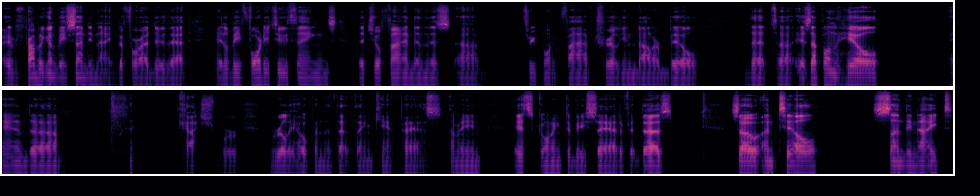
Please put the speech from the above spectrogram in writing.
It's probably going to be Sunday night before I do that. It'll be 42 things that you'll find in this uh, 3.5 trillion dollar bill that uh, is up on the hill, and uh, gosh, we're really hoping that that thing can't pass. I mean, it's going to be sad if it does. So until Sunday night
